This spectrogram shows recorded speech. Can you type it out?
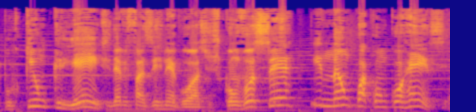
Por que um cliente deve fazer negócios com você e não com a concorrência?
